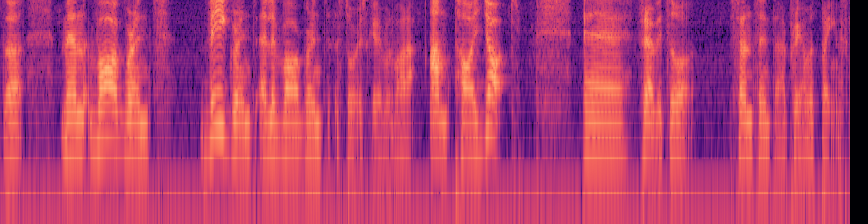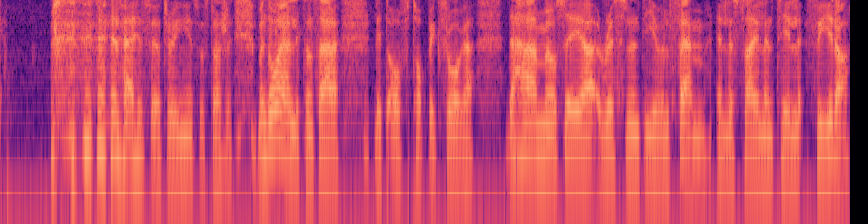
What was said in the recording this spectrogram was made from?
Så, men Vagrant Vagrant eller Vagrant Story ska det väl vara, antar jag. Eh, för övrigt så sänds inte det här programmet på engelska. Nej, så jag tror ingen som stör sig. Men då har jag en liten så här, lite off topic fråga. Det här med att säga Resident Evil 5 eller Silent Hill 4.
